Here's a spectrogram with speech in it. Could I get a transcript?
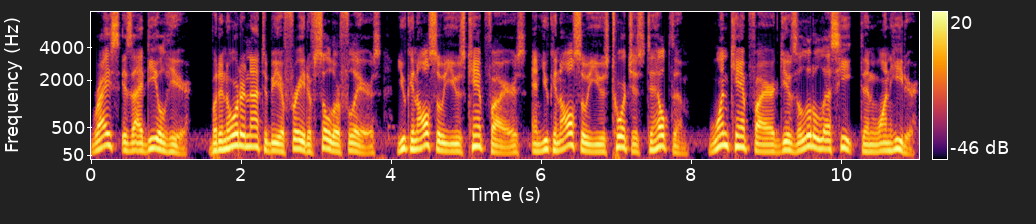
Rice is ideal here. But in order not to be afraid of solar flares, you can also use campfires and you can also use torches to help them. One campfire gives a little less heat than one heater.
